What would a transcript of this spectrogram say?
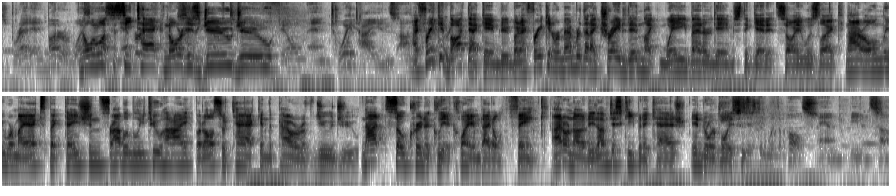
Bread and butter was No one wants to see Tak nor his of Juju. Film and toy tie-ins on I freaking bought that game, dude, but I freaking remember that I traded in like way better games to get it. So it was like, not only were my expectations probably too high, but also Tak and the power of Juju. Not so critically acclaimed, I don't think. I don't know, dude. I'm just keeping it cash. Indoor voices. system with a pulse, and even some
